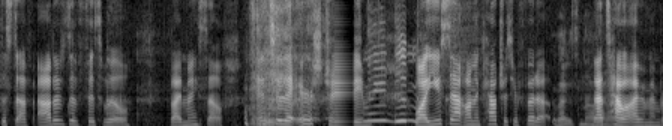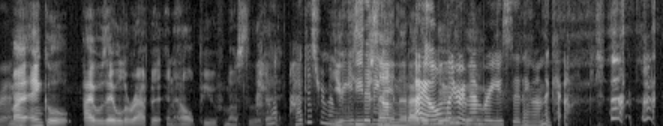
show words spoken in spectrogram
the stuff out of the fifth wheel by myself into the airstream No, you didn't. while you sat on the couch with your foot up. That is not. That's how I remember it. My ankle. I was able to wrap it and help you most of the I, day. don't- I just remember You you, keep sitting saying on. that I do only remember you sitting on the couch.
